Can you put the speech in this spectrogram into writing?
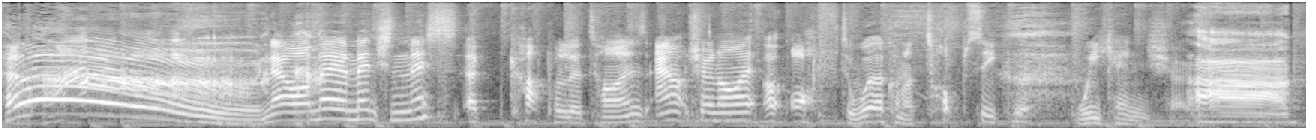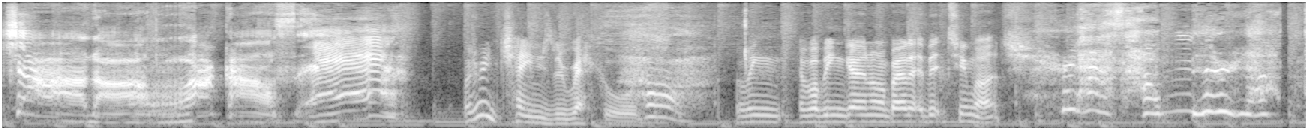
Hello! Now, I may have mentioned this a couple of times. Oucho and I are off to work on a top secret weekend show. Ah, Chana Rakas, eh? What do you mean change the record? I mean, have I been going on about it a bit too much? Las Hamilata.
